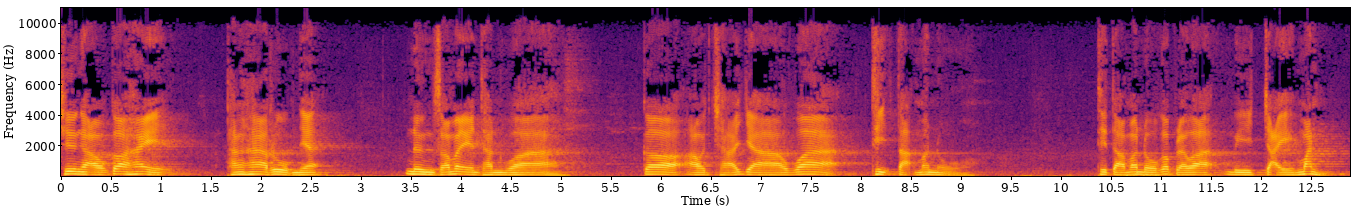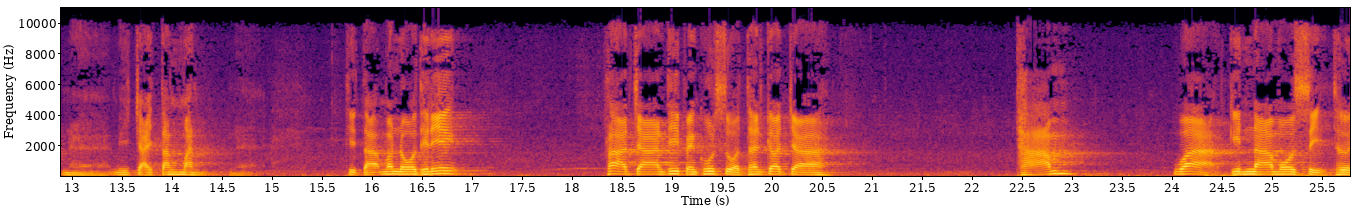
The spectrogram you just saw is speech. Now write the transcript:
ชื่อเงาก็ให้ทั้งห้ารูปเนี่ยหนึ่งสามเณรธันวา ก็เอาฉายาว่าทิตะมโน ทิตามโนก็แปลว่า มีใจมั่น มีใจตั้งมั่นทิตามโนทีนี้ พระอาจารย์ที่เป็นคู่สวดท่านก็จะถามว่ากินนาโมสิเธอ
